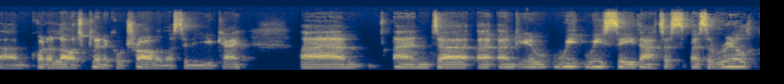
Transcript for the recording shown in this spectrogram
um, quite a large clinical trial with us in the UK. Um, and uh, uh, and you know we we see that as, as a real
